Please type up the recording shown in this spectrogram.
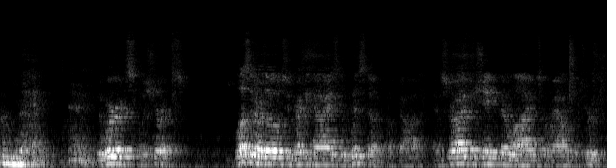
Amen. The words of assurance. Blessed are those who recognize the wisdom strive to shape their lives around the truth.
